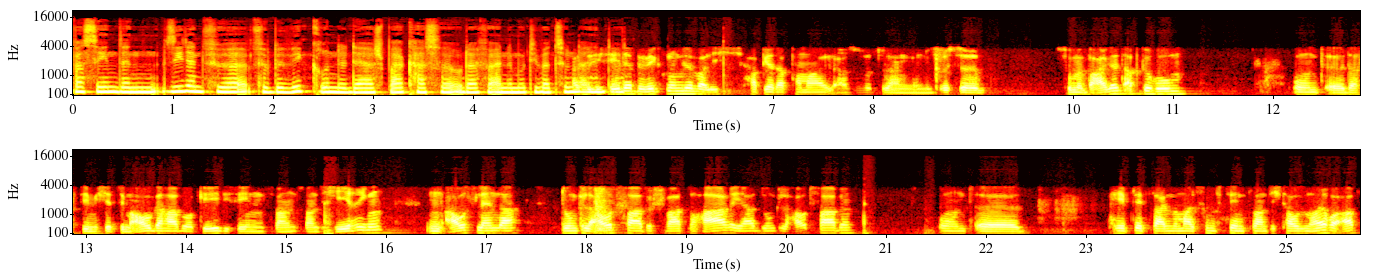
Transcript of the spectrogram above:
Was sehen denn Sie denn für, für Beweggründe der Sparkasse oder für eine Motivation also dahinter? Ich sehe der Beweggründe, weil ich habe ja da ein paar Mal also sozusagen eine größere Summe Bargeld abgehoben und äh, dass die mich jetzt im Auge habe, okay, die sehen einen 22-Jährigen, einen Ausländer, dunkle Hautfarbe, schwarze Haare, ja, dunkle Hautfarbe und äh, hebt jetzt sagen wir mal 15.000, 20.000 Euro ab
